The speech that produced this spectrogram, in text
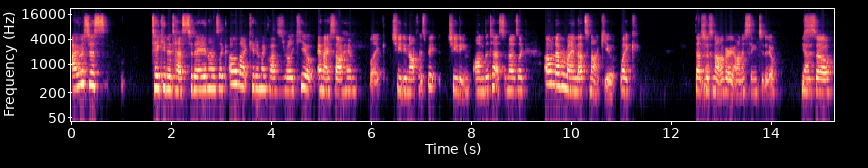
I was just taking a test today and I was like, "Oh, that kid in my class is really cute." And I saw him like cheating off his pa- cheating on the test and I was like, "Oh, never mind, that's not cute." Like that's Yeah. just not a very honest thing to do. Yeah. So,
